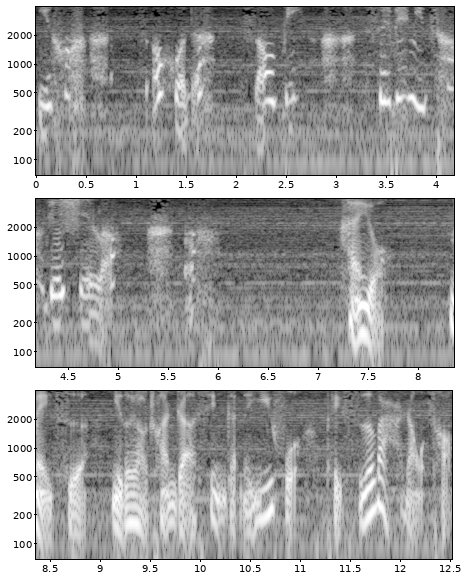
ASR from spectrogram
以后骚货的骚逼随便你操就是了。还有，每次你都要穿着性感的衣服配丝袜让我操。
